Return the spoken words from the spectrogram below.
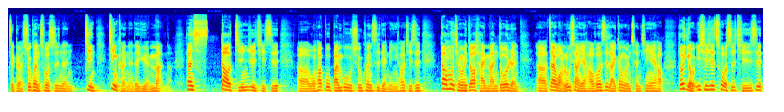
这个纾困措施能尽尽可能的圆满呢。但是到今日，其实呃文化部颁布纾困四点零以后，其实到目前为止都还蛮多人呃在网络上也好，或者是来跟我们澄清也好，都有一些些措施，其实是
